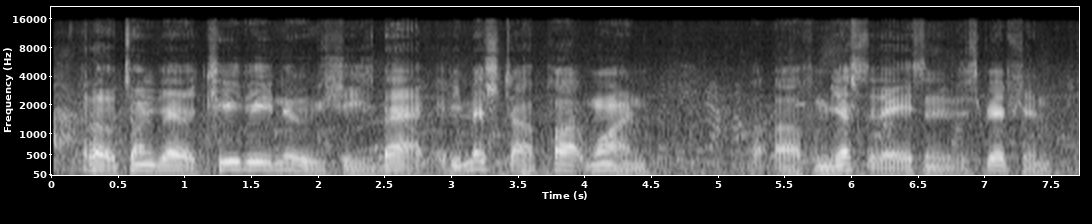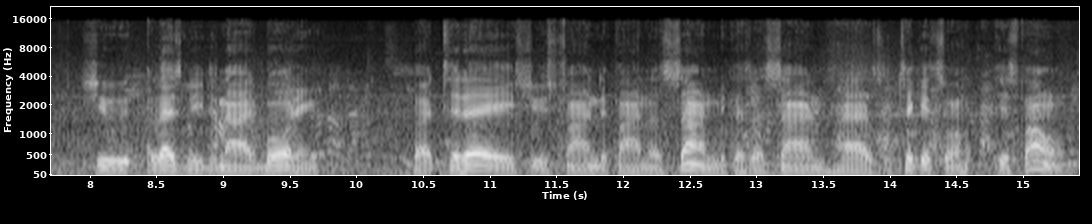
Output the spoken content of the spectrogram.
Hello, Tony Vera, TV News. She's back. If you missed uh, part one uh, from yesterday, it's in the description. She allegedly denied boarding, but today she was trying to find her son because her son has the tickets on his phone.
